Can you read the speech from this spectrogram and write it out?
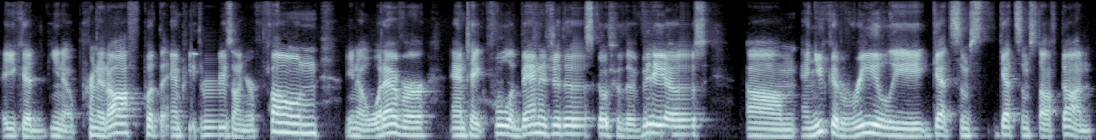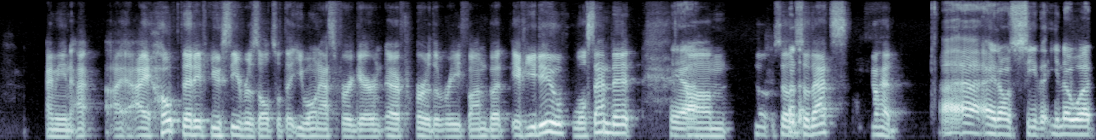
You could you know print it off, put the MP3s on your phone, you know whatever, and take full advantage of this. Go through the videos, um, and you could really get some get some stuff done. I mean, I, I, I hope that if you see results with it, you won't ask for a guarantee uh, for the refund. But if you do, we'll send it. Yeah. Um. So so, so that's go ahead. I, I don't see that. You know what?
